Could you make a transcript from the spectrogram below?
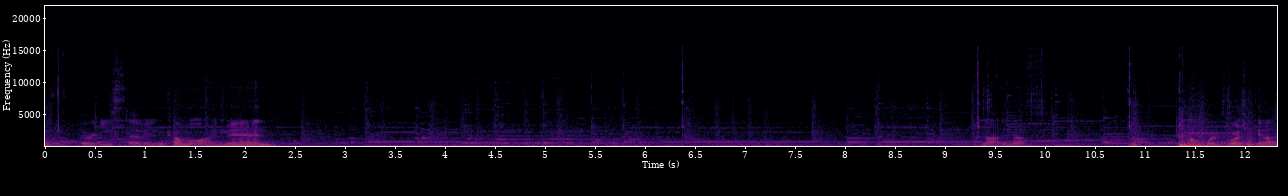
Only 37. Come on, man. Not enough. Work what you got.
